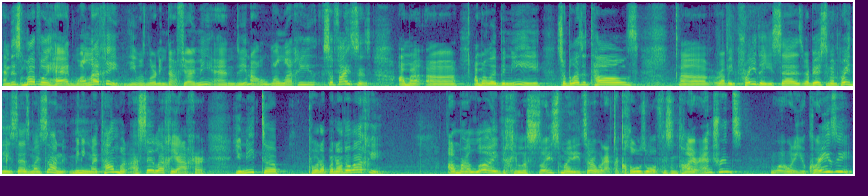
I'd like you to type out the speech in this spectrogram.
And this mavoy had one lechi. He was learning daf yomi, and you know one lechi suffices. Amar uh, lebini. So Beleza tells uh, Rabbi Preda. He says Rabbi Yosef ben Preda. He says, my son, meaning my Talmud, asay lechi acher. You need to put up another lechi. Amar v'chilasois would have to close off this entire entrance. What, what are you crazy?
